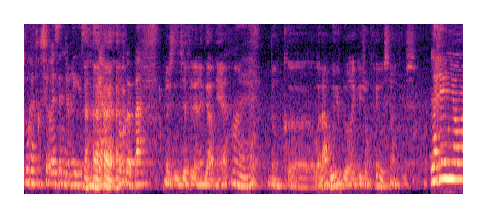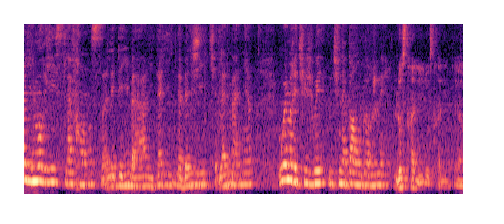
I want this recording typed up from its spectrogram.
pour être sur la scène du reggae, c'est pourquoi pas Mais je l'ai déjà fait l'année dernière. Ouais. Donc euh, voilà, oui, le reggae j'en fais aussi en plus. La Réunion, l'île Maurice, la France, les Pays-Bas, l'Italie, la Belgique, l'Allemagne. Où aimerais-tu jouer où tu n'as pas encore joué? L'Australie, l'Australie, bien.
